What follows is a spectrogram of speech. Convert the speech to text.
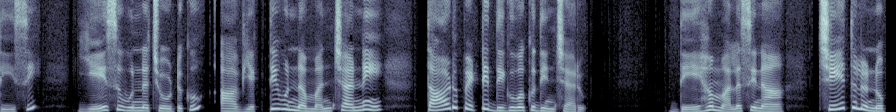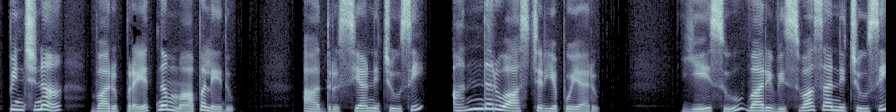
తీసి ఏసు ఉన్న చోటుకు ఆ వ్యక్తి ఉన్న మంచాన్ని తాడుపెట్టి దిగువకు దించారు. దేహం అలసినా చేతులు నొప్పించినా వారు ప్రయత్నం మాపలేదు. ఆ దృశ్యాన్ని చూసి అందరూ ఆశ్చర్యపోయారు. యేసు వారి విశ్వాసాన్ని చూసి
